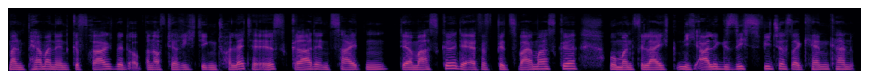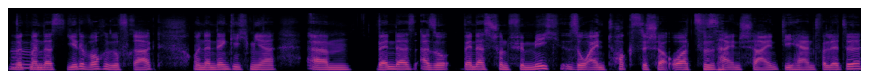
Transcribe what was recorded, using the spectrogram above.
man permanent gefragt wird, ob man auf der richtigen Toilette ist, gerade in Zeiten der Maske, der FFP2-Maske, wo man vielleicht nicht alle Gesichtsfeatures erkennen kann, wird mhm. man das jede Woche gefragt. Und dann denke ich mir, ähm, wenn das, also wenn das schon für mich so ein toxischer Ort zu sein scheint, die Herrentoilette,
